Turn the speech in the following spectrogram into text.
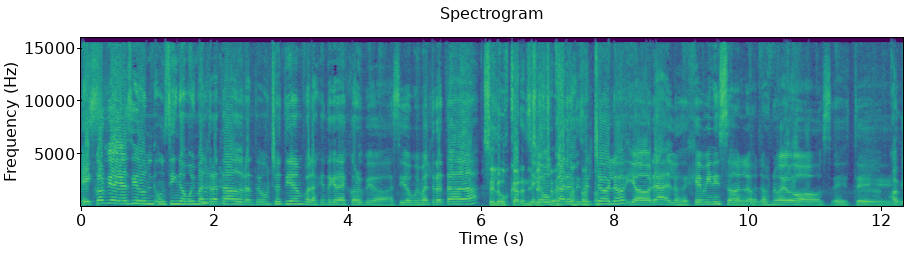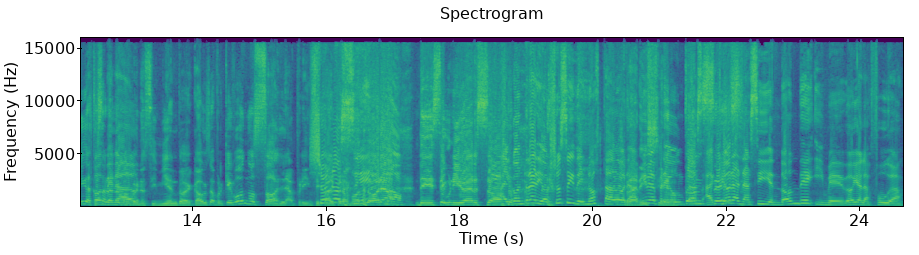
Escorpio había sido un, un signo muy maltratado durante mucho tiempo. La gente que era de Escorpio ha sido muy maltratada. Se lo buscaron, Se dice lo el Cholo. buscaron, dice el Cholo, y ahora los de Géminis son los, los nuevos este, Amiga, estás hablando con condenados. conocimiento de causa porque vos no sos la principal sé, promotora no. de ese universo. Al contrario, yo soy denostadora. A mí me preguntas a qué hora nací y en dónde y me doy a la fuga.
